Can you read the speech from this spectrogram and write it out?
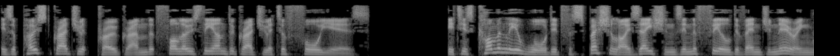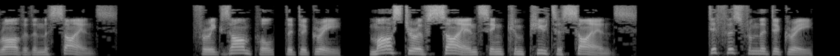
is a postgraduate program that follows the undergraduate of four years. It is commonly awarded for specializations in the field of engineering rather than the science. For example, the degree, Master of Science in Computer Science, differs from the degree,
